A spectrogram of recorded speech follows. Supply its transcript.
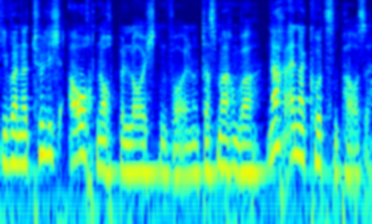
die wir natürlich auch noch beleuchten wollen. Und das machen wir nach einer kurzen Pause.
